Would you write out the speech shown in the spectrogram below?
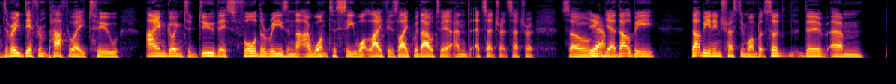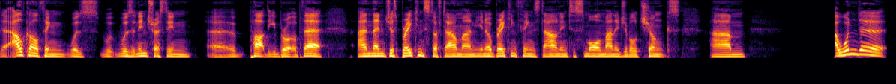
It's a very different pathway to I'm going to do this for the reason that I want to see what life is like without it and etc. etc. So yeah. yeah, that'll be that'll be an interesting one. But so the um the alcohol thing was was an interesting uh, part that you brought up there. And then just breaking stuff down, man, you know, breaking things down into small manageable chunks um, I wonder,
